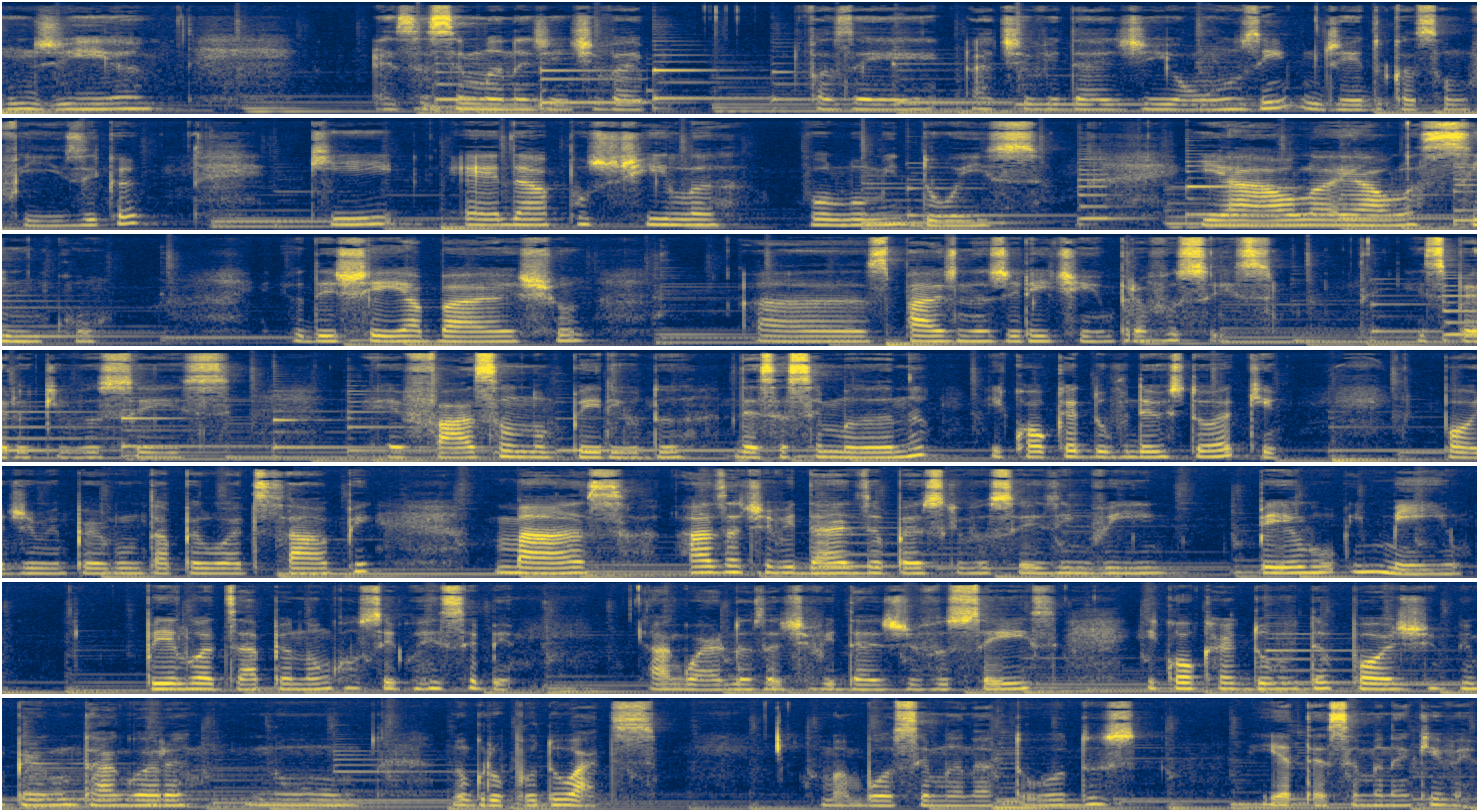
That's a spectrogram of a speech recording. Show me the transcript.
Bom dia. Essa semana a gente vai fazer atividade 11 de educação física, que é da apostila volume 2. E a aula é a aula 5. Eu deixei abaixo as páginas direitinho para vocês. Espero que vocês é, façam no período dessa semana e qualquer dúvida eu estou aqui. Pode me perguntar pelo WhatsApp, mas as atividades eu peço que vocês enviem pelo e-mail. Pelo WhatsApp eu não consigo receber. Aguardo as atividades de vocês e qualquer dúvida pode me perguntar agora no, no grupo do WhatsApp. Uma boa semana a todos e até semana que vem.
